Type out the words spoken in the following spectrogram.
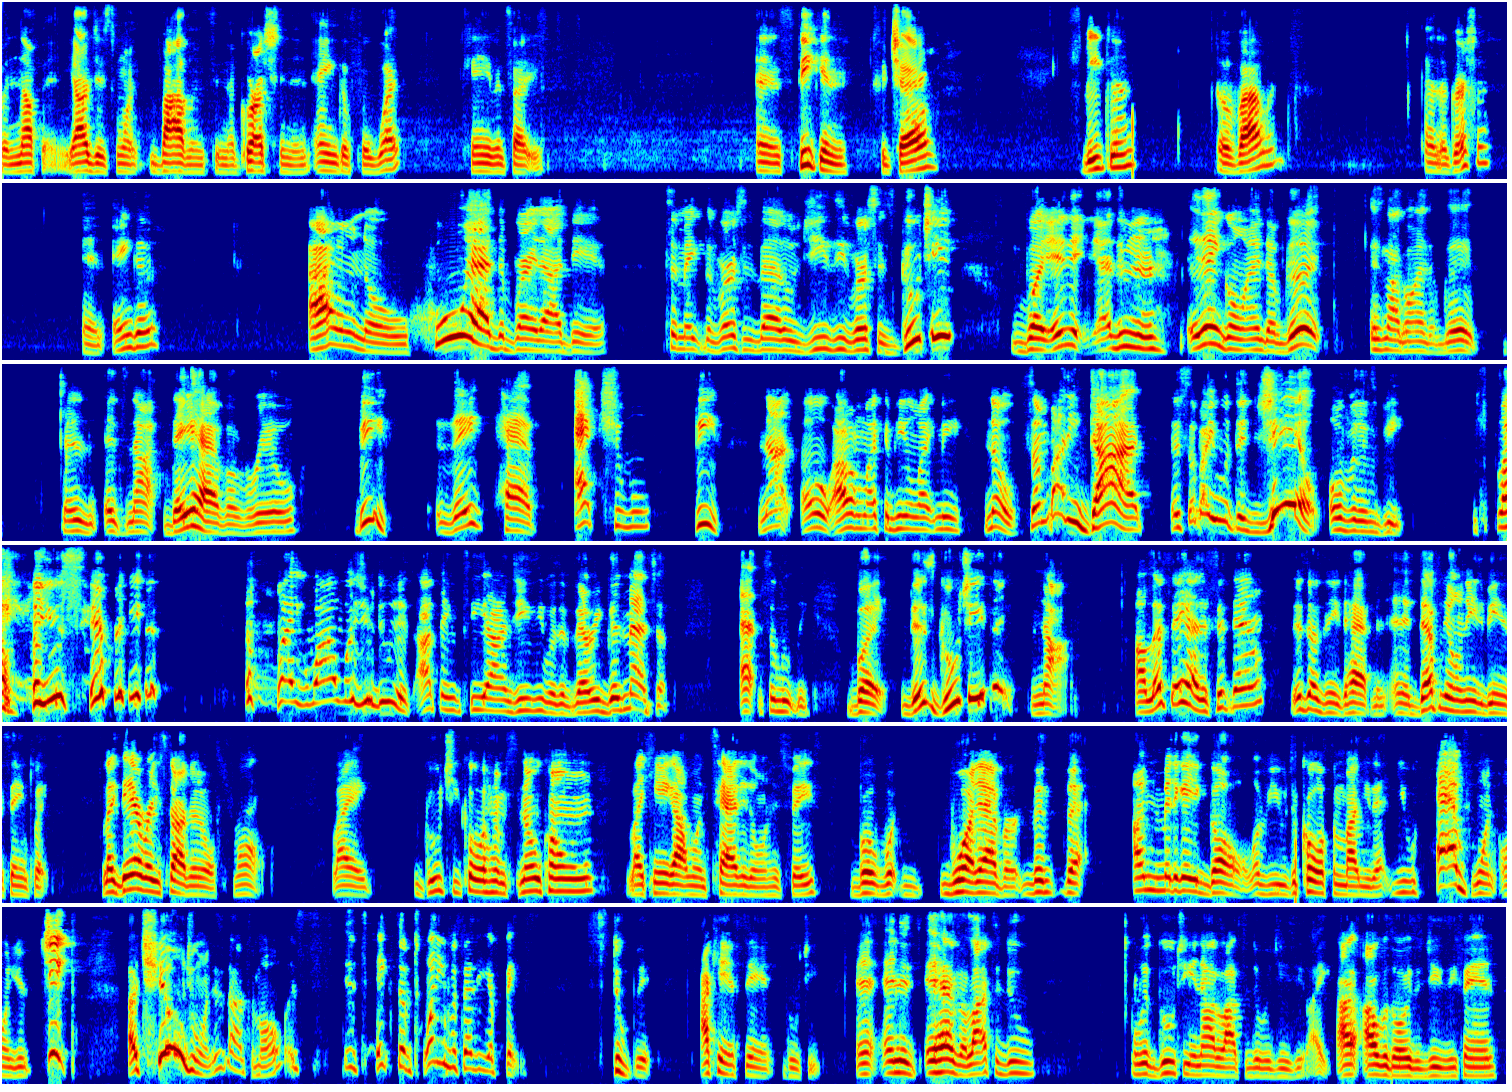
for nothing. Y'all just want violence and aggression and anger for what? Can't even tell you. And speaking to y'all, Speaking of violence and aggression and anger, I don't know who had the bright idea to make the Verzuz battle Jeezy versus Gucci, but it it ain't gonna end up good. It's not gonna end up good. It's, it's not. They have a real beef. They have actual beef. Not oh, I don't like him, he don't like me. No, somebody died and somebody went to jail over this beef. Like, are you serious? like, why would you do this? I think T.I. and Jeezy was a very good matchup. Absolutely. But this Gucci thing, nah. Unless they had to sit down, this doesn't need to happen. And it definitely don't need to be in the same place. Like they already started off wrong. Like Gucci called him snow cone, like he ain't got one tatted on his face. But what whatever. The the unmitigated gall of you to call somebody that you have one on your cheek. A huge one. It's not small. It's, it takes up 20% of your face. Stupid. I can't stand Gucci. And and it, it has a lot to do with Gucci and not a lot to do with Jeezy. Like I, I was always a Jeezy fan.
